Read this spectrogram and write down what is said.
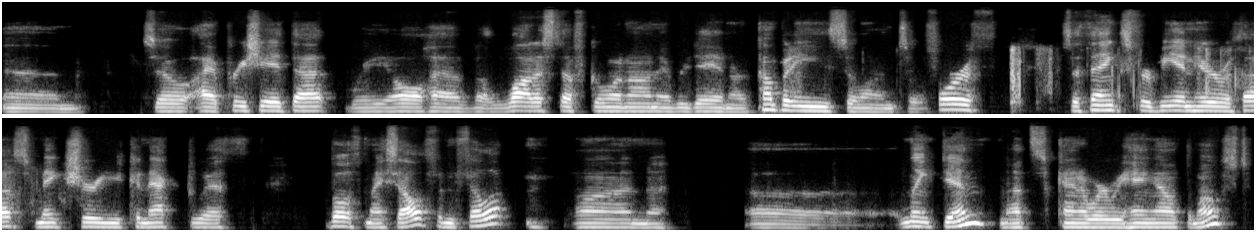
Um, so I appreciate that. We all have a lot of stuff going on every day in our company, so on and so forth. So thanks for being here with us. Make sure you connect with both myself and Phillip on uh, LinkedIn. That's kind of where we hang out the most.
